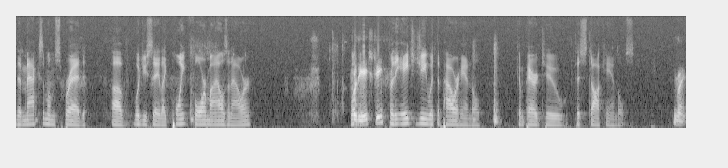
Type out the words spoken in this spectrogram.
the maximum spread of what would you say like 0.4 miles an hour for the HG, for the HG with the power handle compared to the stock handles. right.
